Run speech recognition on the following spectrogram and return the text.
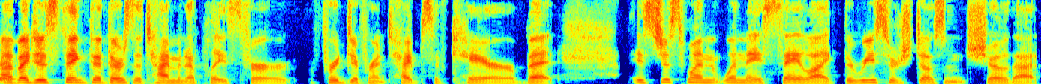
I just think that there's a time and a place for for different types of care. But it's just when when they say like the research doesn't show that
